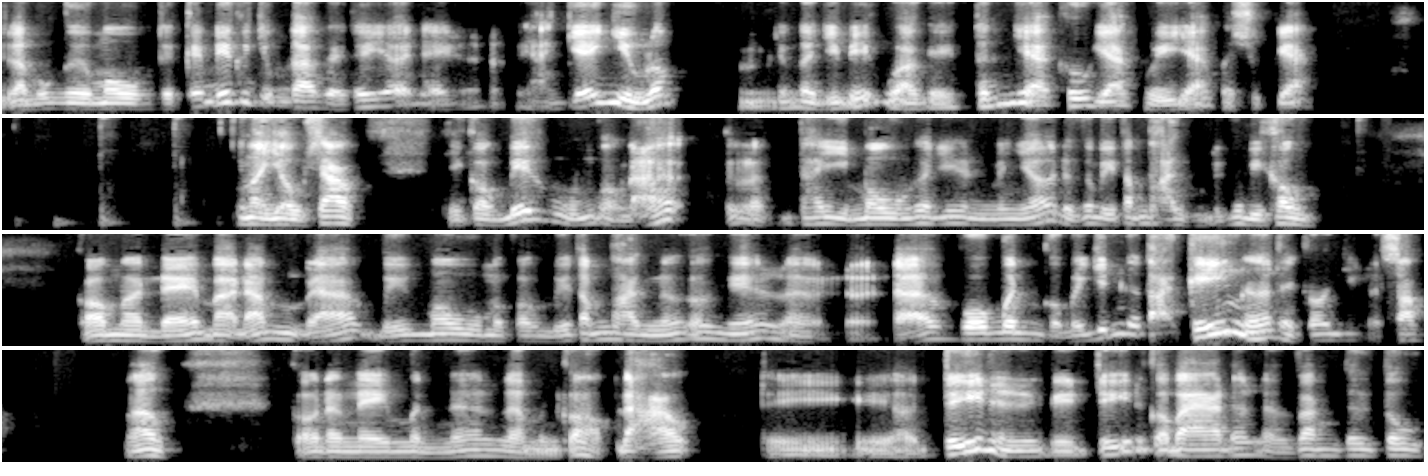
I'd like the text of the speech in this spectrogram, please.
là một người mù, thì cái biết của chúng ta về thế giới này hạn chế nhiều lắm. Ừ, chúng ta chỉ biết qua cái tính giác khứu giác, vị giác và xúc giác. Nhưng mà dầu sao, thì còn biết cũng còn đỡ, tức là thay vì mù thôi, chứ mình nhớ đừng có bị tâm thần, đừng có bị không. Còn mà để mà đã đã bị mù mà còn bị tâm thần nữa, có nghĩa là đã vô minh còn bị dính cái tà kiến nữa, thì coi như là xong. Đúng không? Còn đằng này mình là mình có học đạo thì cái trí này cái trí nó có ba đó là văn tư tu.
